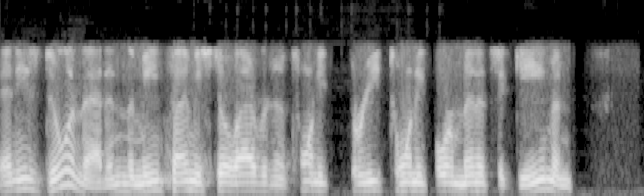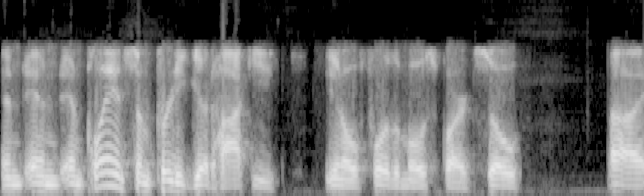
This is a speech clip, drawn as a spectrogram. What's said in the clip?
and he's doing that. In the meantime, he's still averaging 23, 24 minutes a game, and and and and playing some pretty good hockey, you know, for the most part. So, uh,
